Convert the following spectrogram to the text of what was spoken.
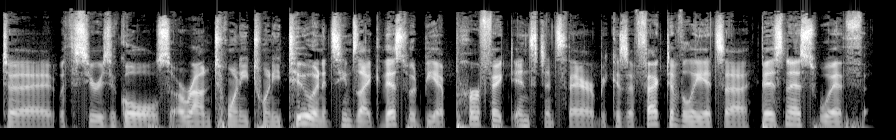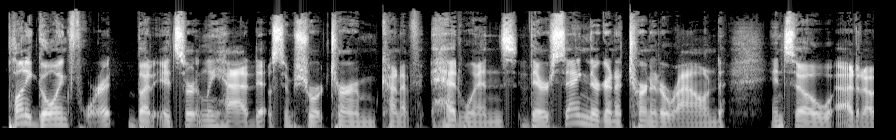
to with a series of goals around 2022. And it seems like this would be a perfect instance there because effectively it's a business with plenty going for it, but it certainly had some short term kind of headwinds. They're saying they're going to turn it around. And so, I don't know,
